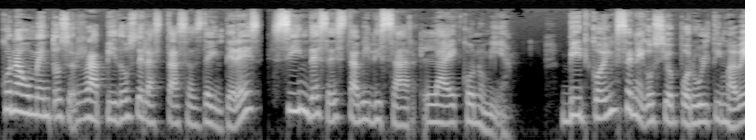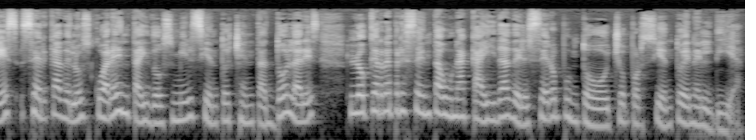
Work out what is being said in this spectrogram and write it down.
con aumentos rápidos de las tasas de interés sin desestabilizar la economía. Bitcoin se negoció por última vez cerca de los 42.180 dólares, lo que representa una caída del 0.8% en el día.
